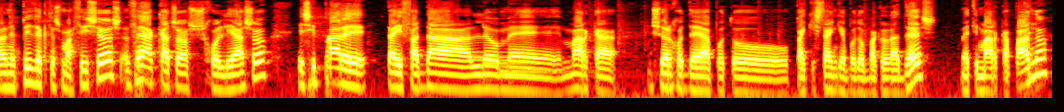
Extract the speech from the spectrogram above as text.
ανεπίδεκτος μαθήσεως. Δεν θα κάτσω να σου σχολιάσω. Εσύ πάρε τα υφαντά, λέω με μάρκα που σου έρχονται από το Πακιστάν και από τον Μπαγκλαντές, με τη μάρκα πάνω,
